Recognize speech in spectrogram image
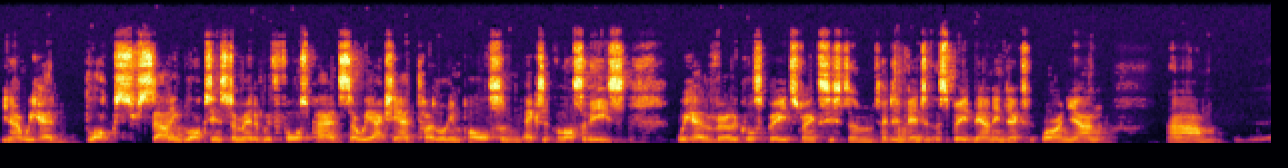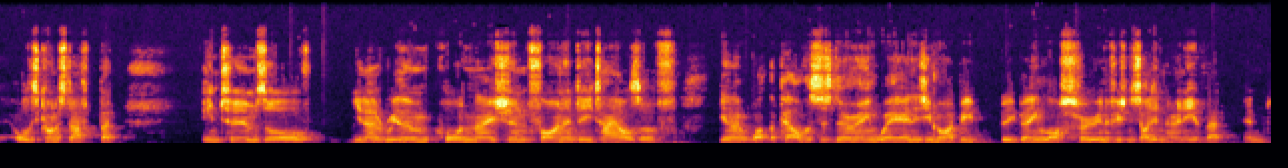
You know, we had blocks, starting blocks instrumented with force pads, so we actually had total impulse and exit velocities. We had vertical speed strength systems. Had invented the speed bound index with Warren Young um, all this kind of stuff. But in terms of you know rhythm, coordination, finer details of you know what the pelvis is doing, where energy might be, be being lost through inefficiency, I didn't know any of that, and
